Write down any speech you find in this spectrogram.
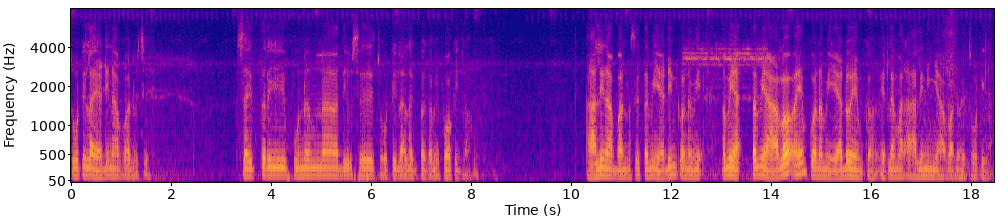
ચોટીલા હેડીને આવવાનું છે. ચૈત્રી પૂનમના દિવસે ચોટીલા લગભગ અમે પહોંચી જાઉં હાલીને આવવાનું છે. તમે હેડીને કોને અમે અમે તમે હાલો એમ કોને અમે હેડો એમ કહો એટલે અમારે હાલીને અહીંયા આવવાનું છે ચોટીલા.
